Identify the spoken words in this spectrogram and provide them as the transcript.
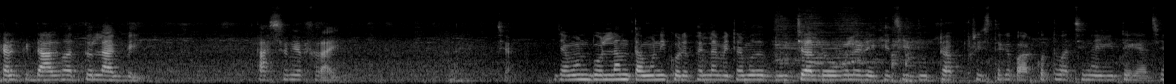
কারণ কি ডাল ভাত তো লাগবেই, তার সঙ্গে ফ্রাই। আচ্ছা যেমন বললাম তেমনই করে ফেললাম। এটার মধ্যে দুধ জাল দেবো বলে রেখেছি। দুধটা ফ্রিজ থেকে বার করতে পারছি না, এঁটে গেছে।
